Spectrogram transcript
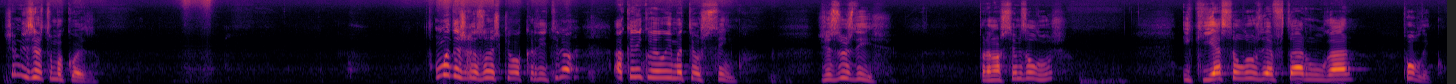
Deixa-me dizer-te uma coisa. Uma das razões que eu acredito, e não, eu li Mateus 5, Jesus diz para nós termos a luz e que essa luz deve estar no lugar público.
